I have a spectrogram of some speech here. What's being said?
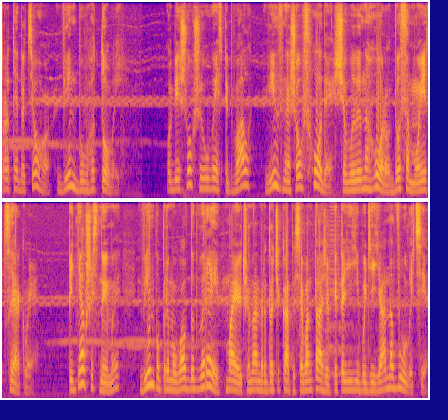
Проте до цього він був готовий. Обійшовши увесь підвал, він знайшов сходи, що вели нагору до самої церкви. Піднявшись ними, він попрямував до дверей, маючи намір дочекатися вантажівки та її водія на вулиці.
